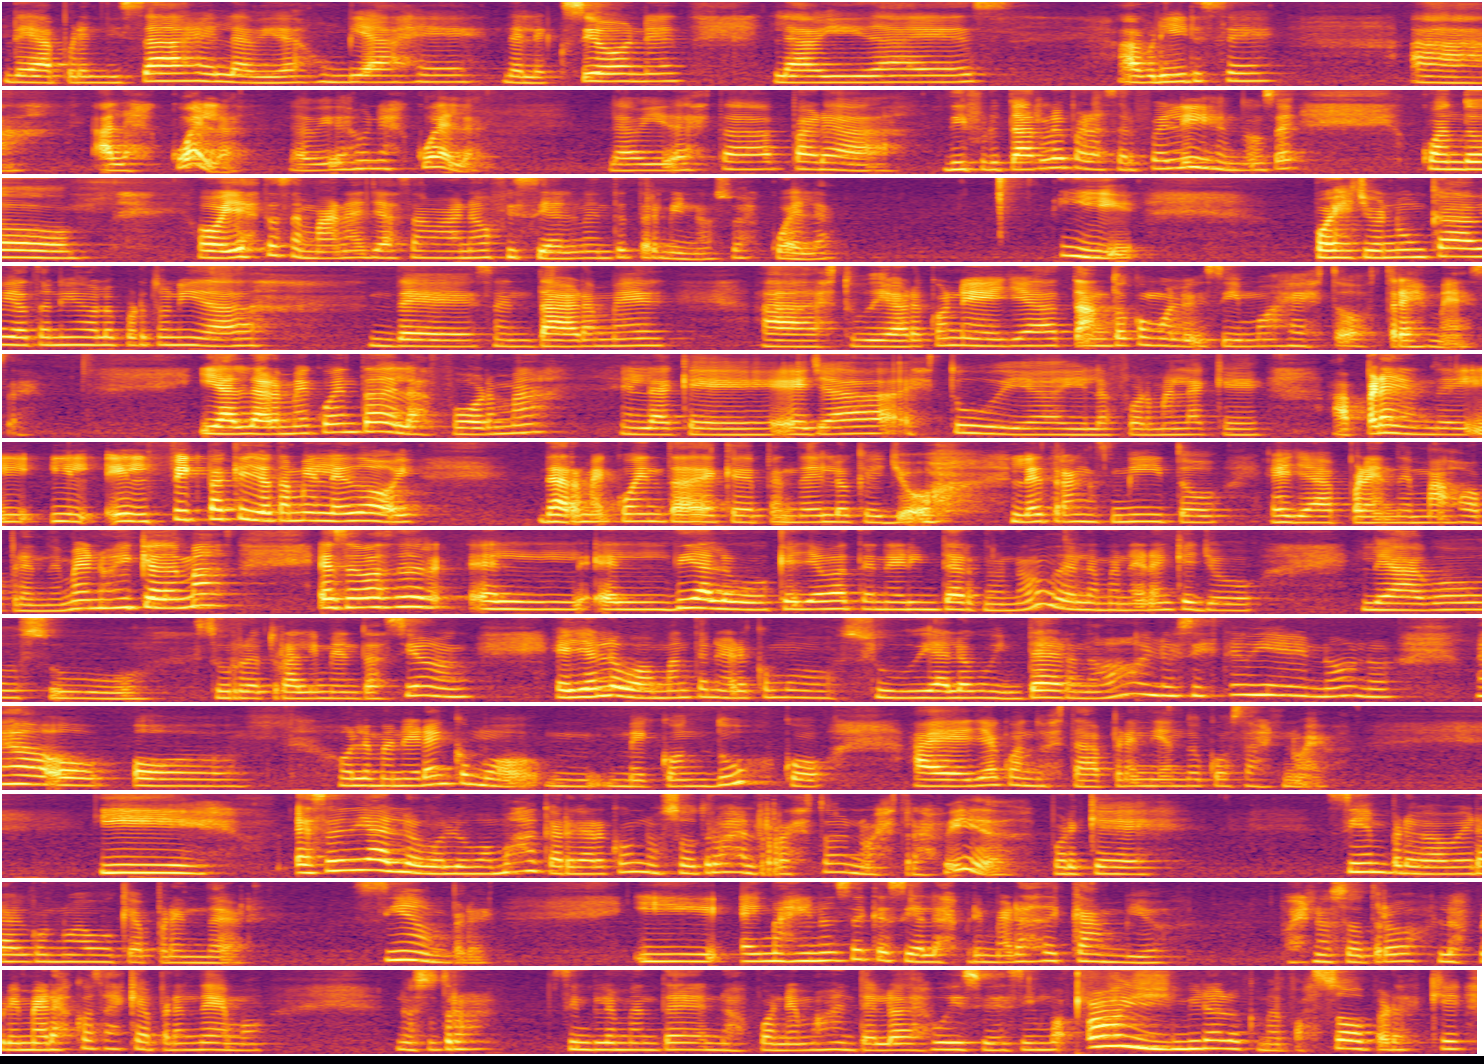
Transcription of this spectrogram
de aprendizaje, la vida es un viaje de lecciones, la vida es abrirse a, la escuela, la vida es una escuela, la vida está para disfrutarle, para ser feliz. Entonces, cuando hoy esta semana ya semana oficialmente terminó su escuela y pues yo nunca había tenido la oportunidad de sentarme a estudiar con ella tanto como lo hicimos estos tres meses. Y al darme cuenta de la forma en la que ella estudia y la forma en la que aprende y, el feedback que yo también le doy, darme cuenta de que depende de lo que yo le transmito, ella aprende más o aprende menos y que además ese va a ser el, el diálogo que ella va a tener interno, ¿no? De la manera en que yo le hago su, su retroalimentación, ella lo va a mantener como su diálogo interno, ay, lo hiciste bien, ¿no? no o, o, o la manera en cómo me conduzco a ella cuando está aprendiendo cosas nuevas. Y ese diálogo lo vamos a cargar con nosotros el resto de nuestras vidas, porque siempre va a haber algo nuevo que aprender, siempre. Y e imagínense que si a las primeras de cambio pues nosotros, las primeras cosas que aprendemos, nosotros simplemente nos ponemos en tela de juicio y decimos, ay, mira lo que me pasó, pero es que,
